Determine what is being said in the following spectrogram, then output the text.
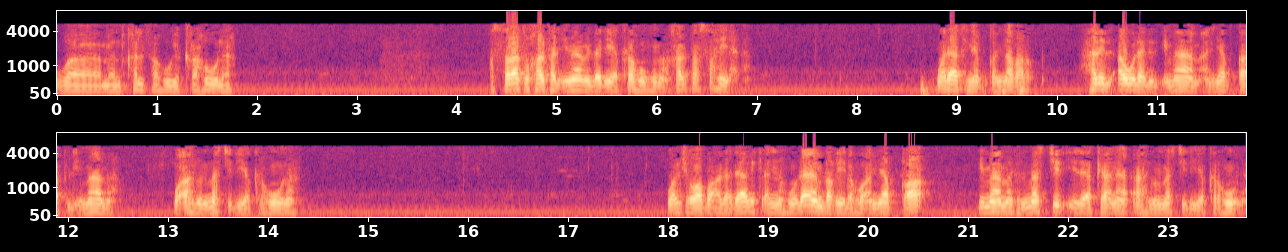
ومن خلفه يكرهونه؟ الصلاة خلف الإمام الذي يكرهه من خلفه صحيحة ولكن يبقى النظر هل الأولى للإمام أن يبقى في الإمامة وأهل المسجد يكرهونه؟ والجواب على ذلك أنه لا ينبغي له أن يبقى إماما في المسجد إذا كان أهل المسجد يكرهونه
